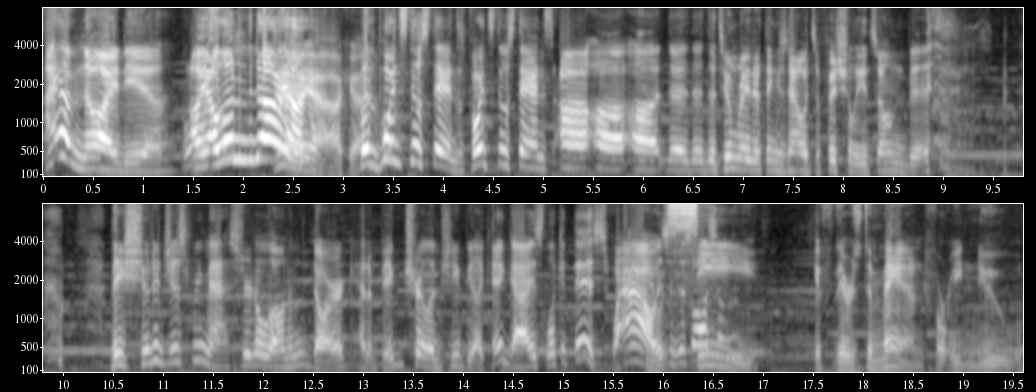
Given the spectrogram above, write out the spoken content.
I have no idea. Oh, yeah, Alone in the Dark. Yeah, yeah, okay. But the point still stands. The point still stands. Uh, uh, uh, the, the the Tomb Raider thing is now it's officially its own bit. they should have just remastered Alone in the Dark, had a big trilogy, be like, hey guys, look at this. Wow, You isn't this see awesome? if there's demand for a new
